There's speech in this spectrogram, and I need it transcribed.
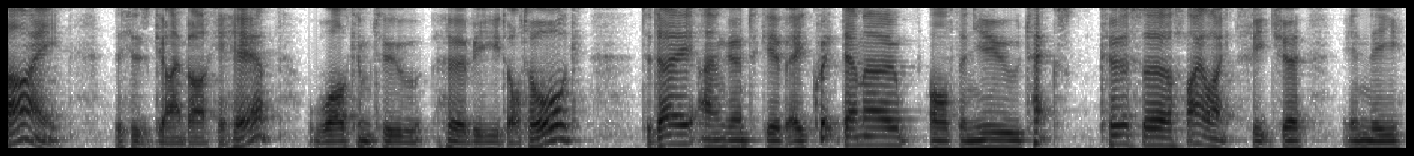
Hi, this is Guy Barker here. Welcome to Herbi.org. Today I'm going to give a quick demo of the new text cursor highlight feature in the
